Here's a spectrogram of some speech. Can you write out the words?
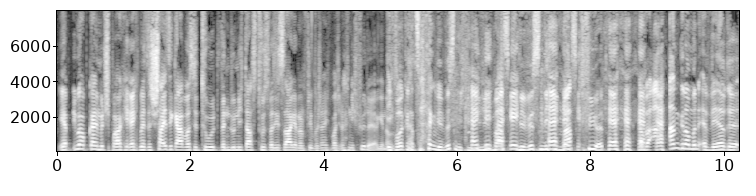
Ihr habt überhaupt keine Mitspracherecht, mir ist es scheißegal, was ihr tut. Wenn du nicht das tust, was ich sage, dann wahrscheinlich, wahrscheinlich führt er ja genau. Ich wollte gerade sagen, wir wissen nicht, wie, Musk, wir wissen nicht, wie Musk führt. Aber angenommen, er wäre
